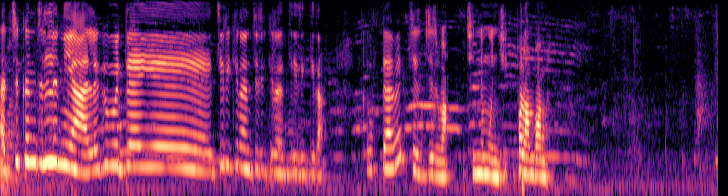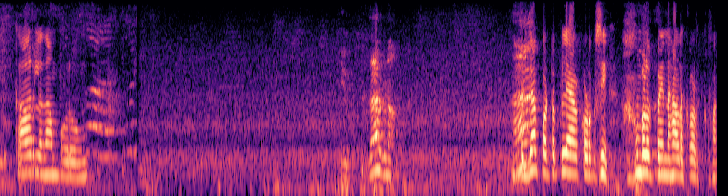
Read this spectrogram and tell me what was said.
அச்சு கஞ்சில்ல நீ அழகு மிட்டாயே. சிரிக்கிறான் சிரிக்கிறான் சிரிக்கிறான். கூப்பிட்டாவே சிரிச்சிருவான். சின்ன மூஞ்சி. போலாம் போங்க. கார்ல தான் போறோம். இப்படிதான் பொட்ட பிள்ளை ஆட கொடுக்க ஆம்பளை பையன் ஆட கொடுக்குமா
